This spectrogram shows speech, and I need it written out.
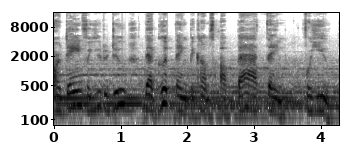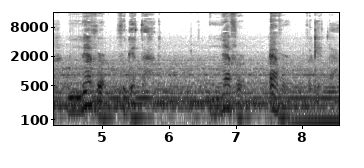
ordained for you to do, that good thing becomes a bad thing for you. Never forget that. Never, ever forget that.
